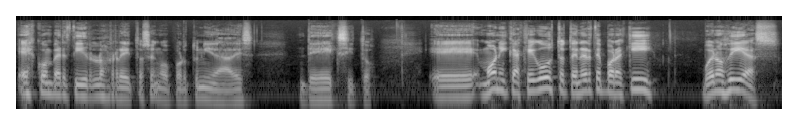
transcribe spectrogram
es convertir los retos en oportunidades de éxito. Eh, Mónica, qué gusto tenerte por aquí. Buenos días.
